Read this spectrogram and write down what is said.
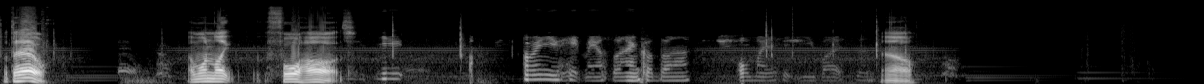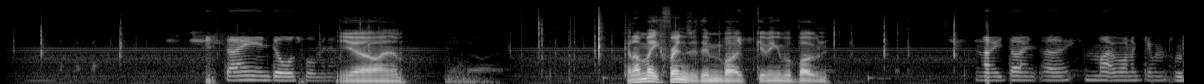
What the hell? I'm on like four hearts. You. I mean, you hit me or something, I don't know. Or may have hit you by accident. Oh. Stay indoors for a minute. Yeah, I am. Can I make friends with him by giving him a bone? No, you don't. Uh, you might want to give him some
